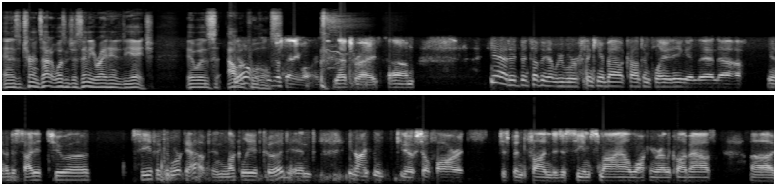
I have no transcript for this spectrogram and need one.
and as it turns out, it wasn't just any right-handed DH. It was Albert no, Pujols. That's right. Um, yeah, it had been something that we were thinking about, contemplating, and then uh, you know decided to uh, see if it could work out. And luckily, it could. And you know, I think you know so far it's just been fun to just see him smile walking around the clubhouse, uh,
